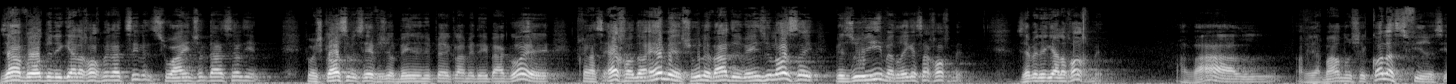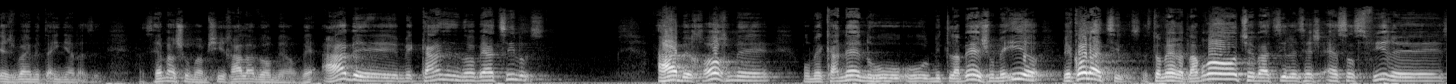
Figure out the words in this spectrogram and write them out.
זה עבוד בנגיע לחוכמת אצילס, שהוא עין של דס אליין. כמו שכוסו בספר של בינוני פרק ל"ה בהגויה, מבחינת איך עוד האמש, שהוא לבד ואין זו לא עושה, וזו היא מדרגס החוכמה. זה בנגיע לחוכמה. אבל הרי אמרנו שכל הספירס יש בהם את העניין הזה. אז זה מה שהוא ממשיך הלאה ואומר, ואבא מקנן באצילוס. אבא חוכמה הוא מקנן, הוא, הוא מתלבש, הוא מאיר בכל האצילוס. זאת אומרת, למרות שבאצילוס יש עשר ספירס,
